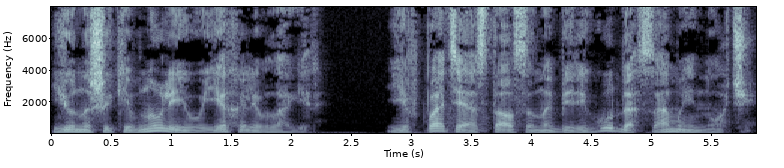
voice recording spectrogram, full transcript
Юноши кивнули и уехали в лагерь. Евпатий остался на берегу до самой ночи.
